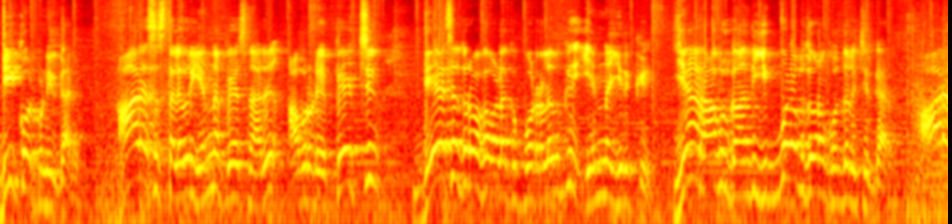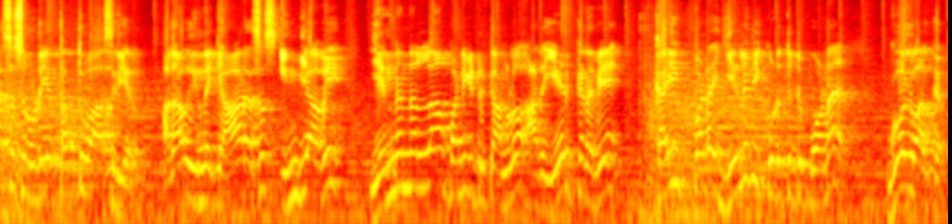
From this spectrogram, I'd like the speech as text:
டீகோட் பண்ணியிருக்காரு. ஆர்எஸ்எஸ் தலைவர் என்ன பேசினாரு? அவருடைய பேச்சு தேச துரோக வழக்கு போடுற அளவுக்கு என்ன இருக்கு? ஏன் ராகுல் காந்தி இவ்வளவு தூரம் கொந்தளிச்சிருக்காரு? ஆர்எஸ்எஸ் தத்துவ ஆசிரியர் அதாவது இன்னைக்கு ஆர்எஸ்எஸ் இந்தியாவை என்னென்னலாம் பண்ணிக்கிட்டு இருக்காங்களோ அதை ஏற்கனவே கைப்பட எழுதி கொடுத்துட்டு போன கோல்வால்கர்.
